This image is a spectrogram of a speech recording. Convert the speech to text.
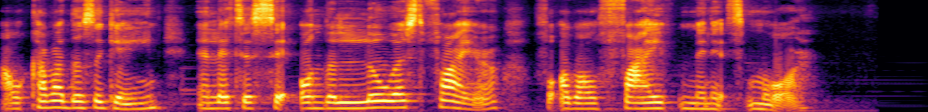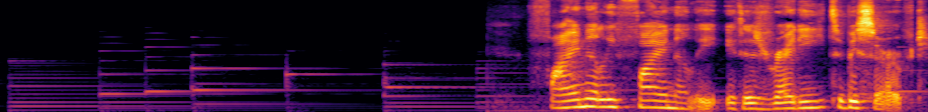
I'll cover this again and let it sit on the lowest fire for about 5 minutes more. Finally, finally, it is ready to be served.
